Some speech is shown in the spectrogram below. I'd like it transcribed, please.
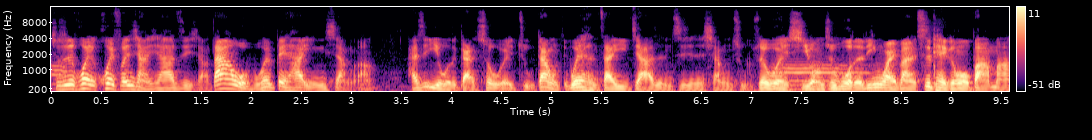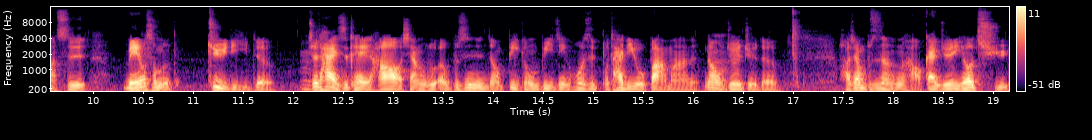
就是会会分享一下她自己想，当然我不会被她影响啦。还是以我的感受为主，但我我也很在意家人之间的相处，所以我也希望就我的另外一半是可以跟我爸妈是没有什么距离的，就他也是可以好好相处，而不是那种毕恭毕敬或是不太理我爸妈的，那我就会觉得 好像不是很好，感觉以后娶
